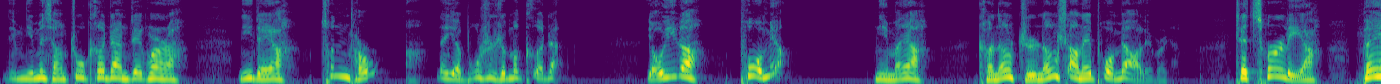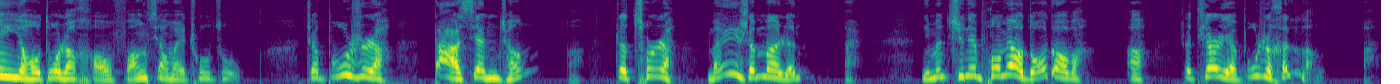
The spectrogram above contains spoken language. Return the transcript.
你你们想住客栈这块啊，你得呀，村头啊，那也不是什么客栈，有一个破庙，你们呀，可能只能上那破庙里边去。这村里啊，没有多少好房向外出租。这不是啊，大县城啊，这村啊没什么人。哎，你们去那破庙躲躲吧。啊，这天也不是很冷啊。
